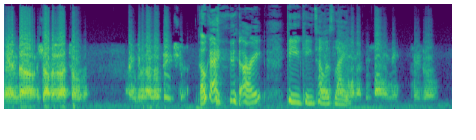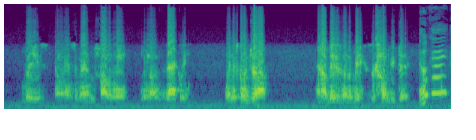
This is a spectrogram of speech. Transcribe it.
and uh, it's dropping in October. I ain't giving out no dates yet. Okay, all right. Can you can you tell uh, us like? Anyone that can follow me, Pedro Breeze on Instagram. You follow me, you know exactly when it's going to drop and how big it's going to be. To be big. Okay.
